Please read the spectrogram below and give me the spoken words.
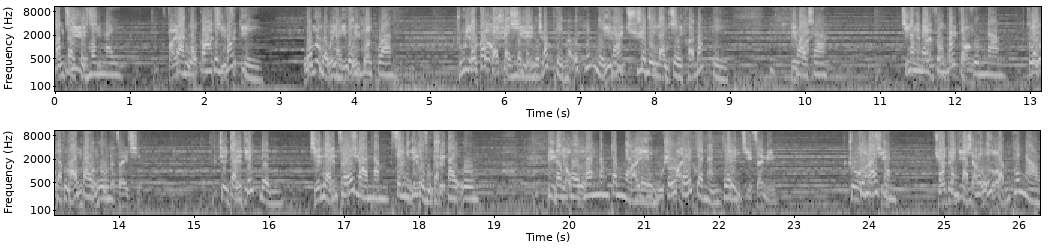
Bắt đầu từ hôm nay Toàn là con dân Bắc Kỳ Bất luận là dân hay quan Nếu có kẻ cạnh mình là người Bắc Kỳ mà ức hiếp người khác Sẽ bị loại trừ khỏi Bắc Kỳ. Ngoài ra Năm nay phương Bắc và phương Nam Đều gặp phải tai ương. Trọng quyết định giảm thuế 3 năm cho những vùng gặp tai ương. Đồng thời mang 500 ngàn lượng cứu tế cho nạn dân. Chúng ái khanh Các anh cảm thấy ý cảm thế nào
